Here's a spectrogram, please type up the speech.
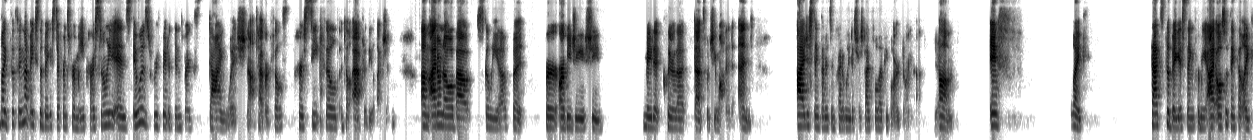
like the thing that makes the biggest difference for me personally is it was Ruth Bader Ginsburg's dying wish not to have her fill her seat filled until after the election. Um, I don't know about Scalia, but for RBG, she made it clear that that's what she wanted, and I just think that it's incredibly disrespectful that people are ignoring that. Yeah. Um, if like that's the biggest thing for me. I also think that like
